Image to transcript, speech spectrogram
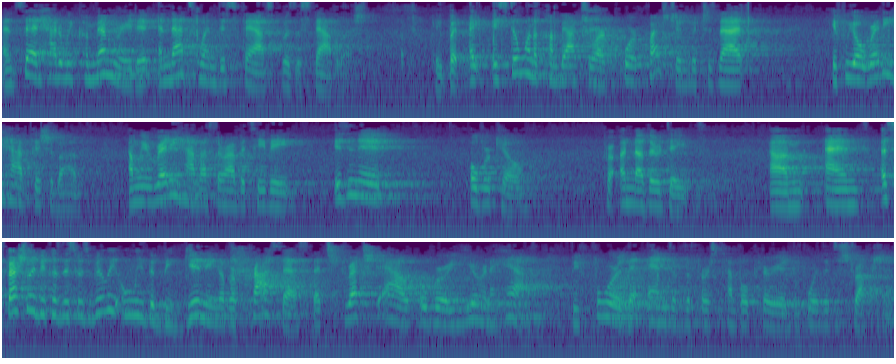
and said, "How do we commemorate it?" And that's when this fast was established. Okay, but I, I still want to come back to our core question, which is that if we already have Tisha B'Av and we already have Asara B'Tevet, isn't it overkill for another date? Um, and especially because this was really only the beginning of a process that stretched out over a year and a half before the end of the first temple period, before the destruction.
